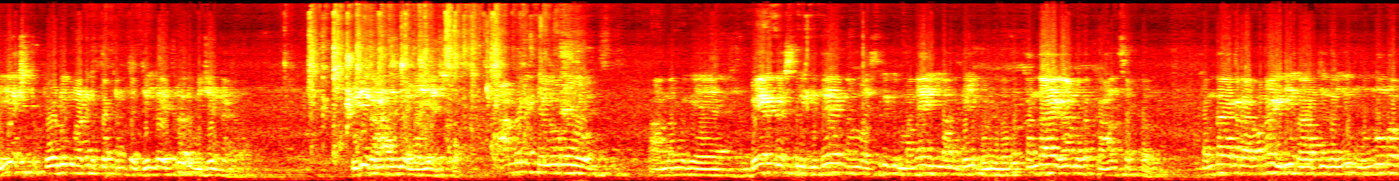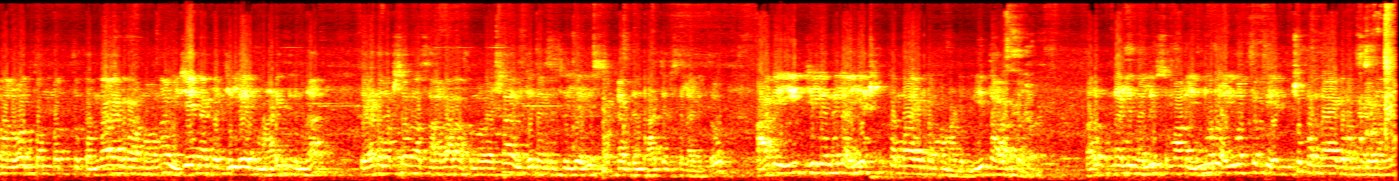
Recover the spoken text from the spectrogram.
ಹೈಯೆಸ್ಟ್ ಪೋಡಿ ಮಾಡಿರ್ತಕ್ಕಂಥ ಜಿಲ್ಲೆ ಇದ್ರೆ ಅದು ವಿಜಯನಗರ. ಇಡೀ ರಾಜ್ಯದಲ್ಲಿ ಹೈಯೆಸ್ಟ್ ಆಮೇಲೆ ಕೆಲವರು ನಮಗೆ ಬೇರೆ ಹೆಸರಿಗಿದೆ ನಮ್ಮ ಹೆಸರಿಗೆ ಮನೆ ಇಲ್ಲ ಅಂತ ಹೇಳಿ ಬಂದಿರೋದು ಕಂದಾಯ ಗ್ರಾಮದ ಕಾನ್ಸೆಪ್ಟ್ ಅದು. ಕಂದಾಯ ಗ್ರಾಮನ ಇಡೀ ರಾಜ್ಯದಲ್ಲಿ ಮುನ್ನೂರ ನಲವತ್ತೊಂಬತ್ತು ಕಂದಾಯ ಗ್ರಾಮವನ್ನು ವಿಜಯನಗರ ಜಿಲ್ಲೆಯಲ್ಲಿ ಮಾಡಿದ್ರಿಂದ ಎರಡು ವರ್ಷದ ಸಾಧಾರಣ ಸಮಾವೇಶ ವಿಜಯನಗರ ಜಿಲ್ಲೆಯಲ್ಲಿ ಸರ್ಕಾರದಿಂದ ಆಚರಿಸಲಾಗಿತ್ತು. ಹಾಗೆ ಈ ಜಿಲ್ಲೆಯಲ್ಲಿ ಹೈಯೆಸ್ಟ್ ಕಂದಾಯ ಗ್ರಾಮ ಮಾಡಿದ್ವಿ ಈ ತಾಲೂಕಲ್ಲಿ. ಹರಪನಹಳ್ಳಿನಲ್ಲಿ ಸುಮಾರು ಇನ್ನೂರ ಐವತ್ತಕ್ಕೂ ಹೆಚ್ಚು ಕಂದಾಯ ಗ್ರಾಮಗಳನ್ನ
